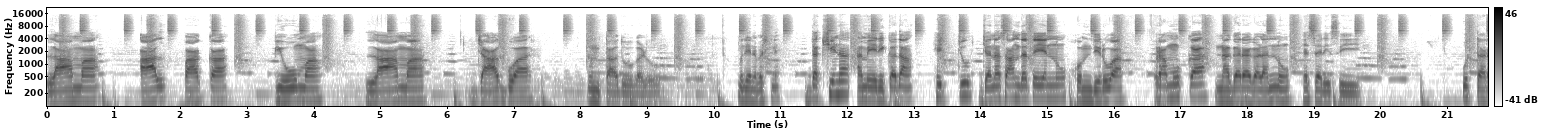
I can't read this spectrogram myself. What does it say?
llama, alpaca, puma, llama, jaguar ಮುಂತಾದವುಗಳು. ಮುಂದಿನ ಪ್ರಶ್ನೆ. ದಕ್ಷಿಣ ಅಮೇರಿಕದ ಹೆಚ್ಚು ಜನಸಾಂದ್ರತೆಯನ್ನು ಹೊಂದಿರುವ ಪ್ರಮುಖ ನಗರಗಳನ್ನು ಹೆಸರಿಸಿ. ಉತ್ತರ.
